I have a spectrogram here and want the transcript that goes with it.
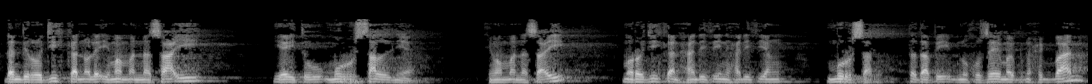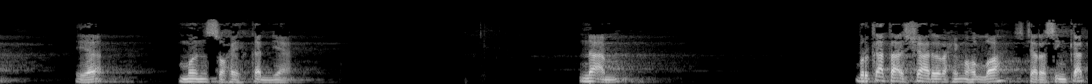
dan dirojihkan oleh Imam An-Nasai yaitu mursalnya. Imam An-Nasai merojihkan hadis ini hadis yang mursal. Tetapi Ibnu Khuzaimah Ibnu Hibban ya mensahihkannya. Naam. Berkata Syari rahimahullah secara singkat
